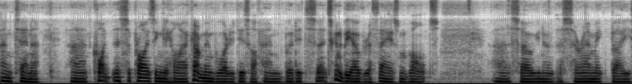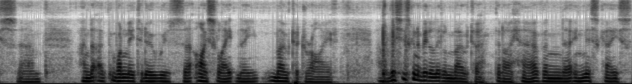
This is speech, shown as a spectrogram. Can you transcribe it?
antenna uh, quite uh, surprisingly high. I can't remember what it is offhand but it's uh, it's going to be over a thousand volts. Uh, so you know a ceramic base um, and uh, what I need to do is isolate the motor drive. This is going to be the little motor that I have and in this case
